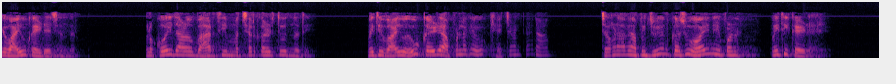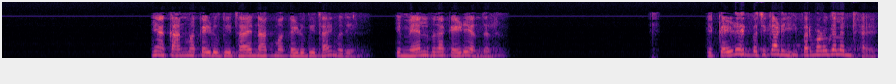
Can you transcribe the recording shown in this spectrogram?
એ વાયુ કઈડે છે અંદર. બોલો, કોઈ દાડો બહારથી મચ્છર કરડતું જ નથી. અહીંથી વાયુ એવું કઈડે, આપણને લાગે એવું ખેંચાણ થાય ને આમ. ચગડ આપણે જોઈએ ને કશું હોય નહીં, પણ અહીંથી કઈડે. ને આ કાનમાં કઈડ ઊભી થાય, નાકમાં કઈડ ઊભી થાય ને બધી. એ મેલ બધા કઈડે અંદર. એ કઈડે પછી કાઢી, પરમાણુ ગલન થાય.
